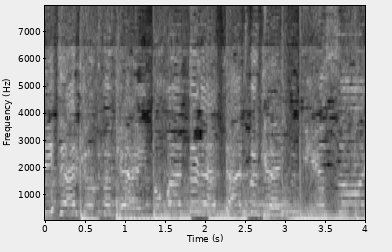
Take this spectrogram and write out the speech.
ماني بكي مبادرة مبدلة بكي. بكري قصة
